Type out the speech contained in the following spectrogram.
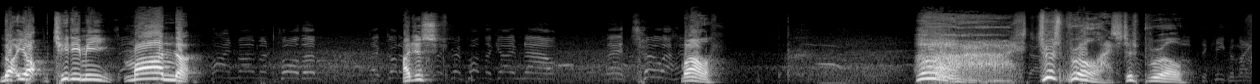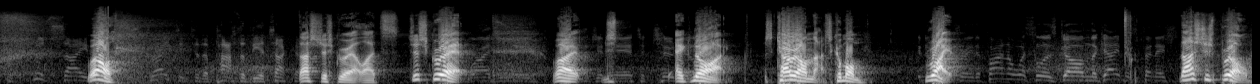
Not you're kidding me, man. I just... Well... just bro, lads. Just bro. Well... That's just great, lads. Just great. Right, just ignore it. Just carry on, that. Come on. Right. That's just bro.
